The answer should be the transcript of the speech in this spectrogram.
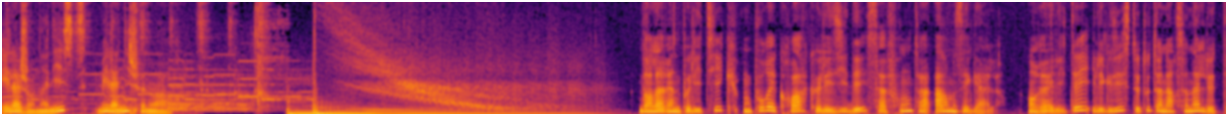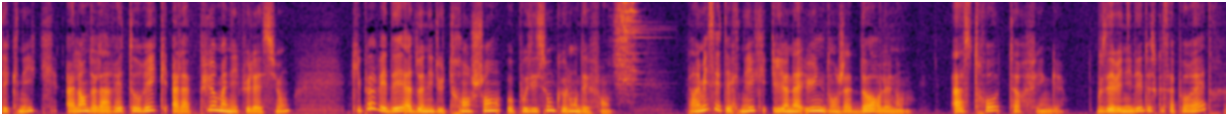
et la journaliste Mélanie Chenoir. Dans l'arène politique, on pourrait croire que les idées s'affrontent à armes égales. En réalité, il existe tout un arsenal de techniques allant de la rhétorique à la pure manipulation qui peuvent aider à donner du tranchant aux positions que l'on défend. Parmi ces techniques, il y en a une dont j'adore le nom, astroturfing. Vous avez une idée de ce que ça pourrait être?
